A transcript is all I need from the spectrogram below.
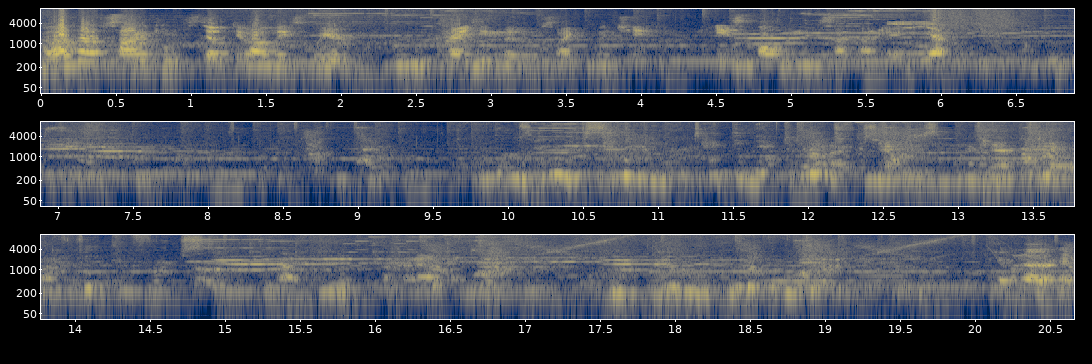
I love how Sonic can still do all these weird, crazy moves, like when she he's holding somebody. Yep. Those enemies seem to be protecting that Alright, carriage. so, Actually, I have to kill one. Beat them first. Oh, something else. Give another hit.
